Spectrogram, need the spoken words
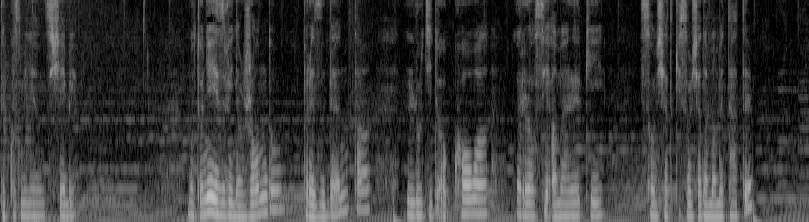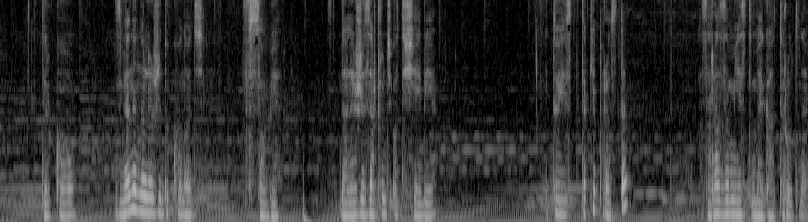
tylko zmieniając siebie. Bo to nie jest wina rządu, prezydenta, ludzi dookoła, Rosji, Ameryki, sąsiadki, sąsiada, mamy taty, tylko zmiany należy dokonać w sobie. Należy zacząć od siebie. To jest takie proste, a zarazem jest mega trudne.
